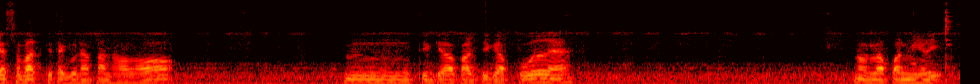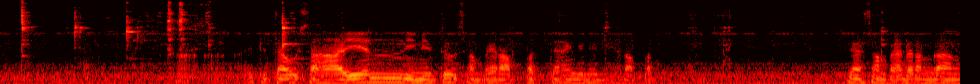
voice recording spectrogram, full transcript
Oke sobat kita gunakan holo. Hmm, 3 kali 3 full ya. 08 mili. Nah, kita usahain ini tuh sampai rapet ya gini nih rapet. Ya sampai ada renggang.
